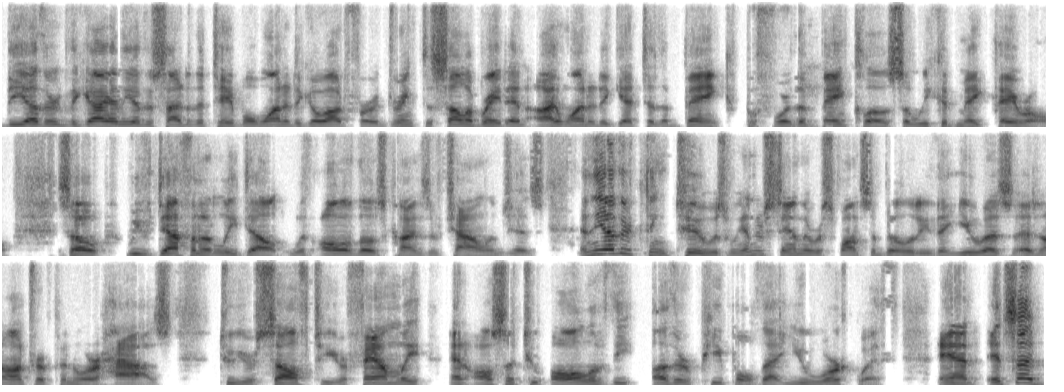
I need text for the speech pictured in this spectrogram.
the other the guy on the other side of the table wanted to go out for a drink to celebrate and i wanted to get to the bank before the mm-hmm. bank closed so we could make payroll. So we've definitely dealt with all of those kinds of challenges. And the other thing too is we understand the responsibility that you as, as an entrepreneur has to yourself, to your family, and also to all of the other people that you work with. And it's a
